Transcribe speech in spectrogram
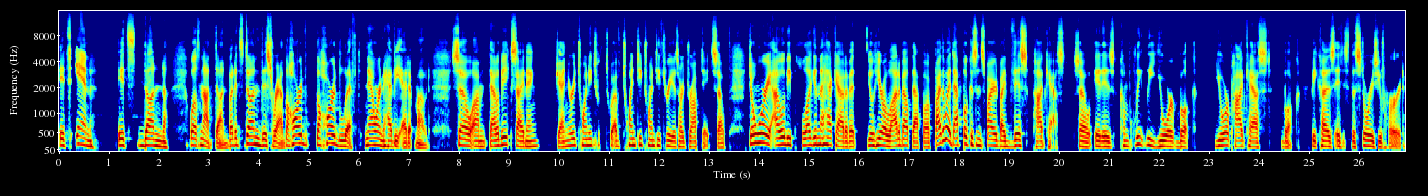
It's in. It's done. Well, it's not done, but it's done this round. The hard the hard lift. Now we're in heavy edit mode. So um, that'll be exciting. January 20 of 2023 is our drop date. So don't worry, I will be plugging the heck out of it. You'll hear a lot about that book. By the way, that book is inspired by this podcast. So it is completely your book, your podcast book, because it's the stories you've heard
